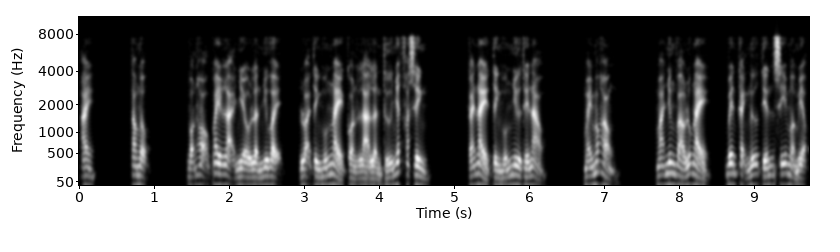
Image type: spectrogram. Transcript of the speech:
Ai? Tao ngộng. Bọn họ quay lại nhiều lần như vậy, loại tình huống này còn là lần thứ nhất phát sinh. Cái này tình huống như thế nào? Máy móc hỏng. Mà nhưng vào lúc này, bên cạnh nữ tiến sĩ mở miệng.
